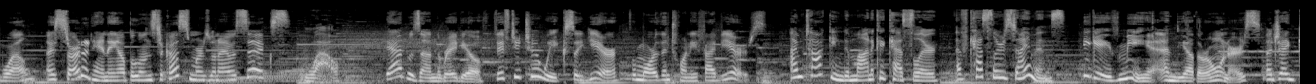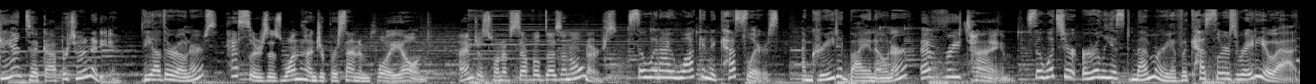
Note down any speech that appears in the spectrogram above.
Well, I started handing out balloons to customers when I was six. Wow. Dad was on the radio 52 weeks a year for more than 25 years. I'm talking to Monica Kessler of Kessler's Diamonds. He gave me and the other owners a gigantic opportunity. The other owners? Kessler's is 100% employee owned. I'm just one of several dozen owners. So when I walk into Kessler's, I'm greeted by an owner? Every time. So what's your earliest memory of a Kessler's radio ad?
